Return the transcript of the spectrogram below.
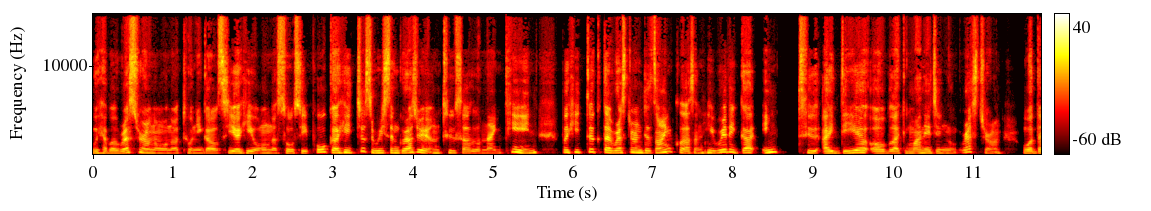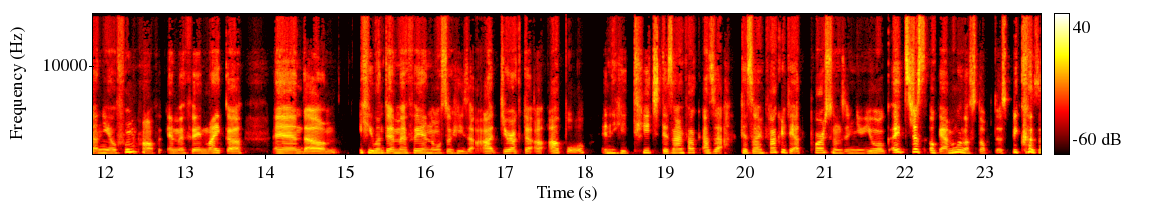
We have a restaurant owner, Tony Garcia. He owned a Saucy Porka. He just recently graduated in 2019, but he took the restaurant design class and he really got into idea of like managing a restaurant. Or Daniel Frumhoff, MFA MICA, and um, he went to MFA and also he's a director at Apple and he teach design fac as a design faculty at Parsons in New York. It's just okay. I'm gonna stop this because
